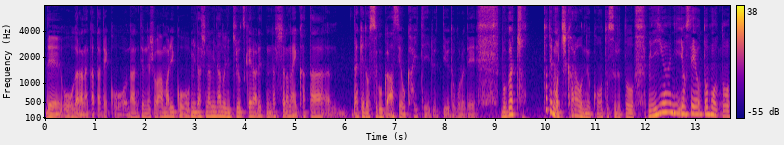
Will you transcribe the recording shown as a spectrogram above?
で大柄な方でこう何て言うんでしょうあまりこう身だしなみなどに気をつけられてらっしゃらない方だけどすごく汗をかいているっていうところで僕はちょっとでも力を抜こうとすると右側に寄せようと思うと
